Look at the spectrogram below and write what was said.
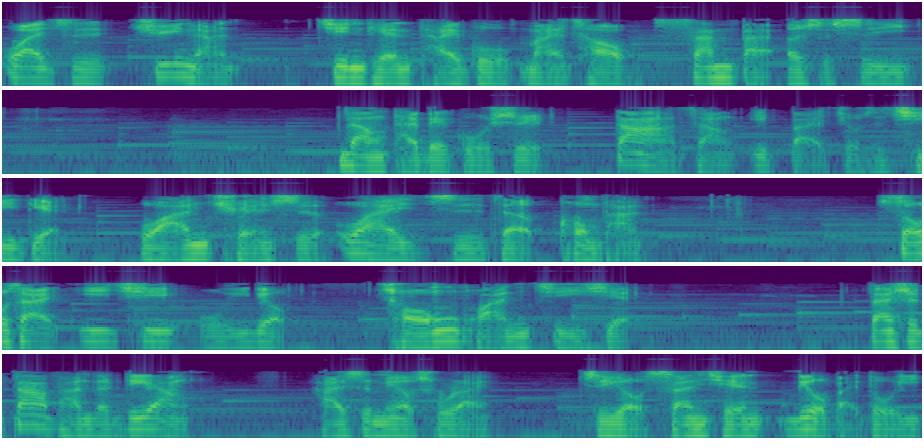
外资居然今天台股买超三百二十四亿，让台北股市大涨一百九十七点。完全是外资的控盘，收在一七五一六，重返季线，但是大盘的量还是没有出来，只有三千六百多亿。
